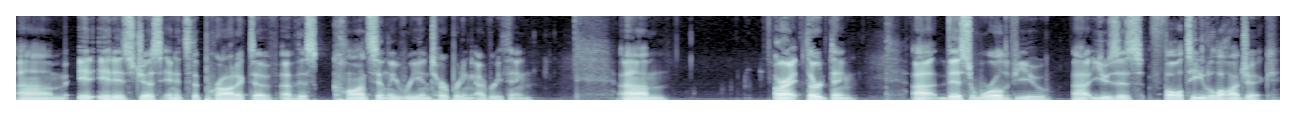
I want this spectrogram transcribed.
Um, it, it is just, and it's the product of, of this constantly reinterpreting everything. Um, all right, third thing uh, this worldview uh, uses faulty logic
